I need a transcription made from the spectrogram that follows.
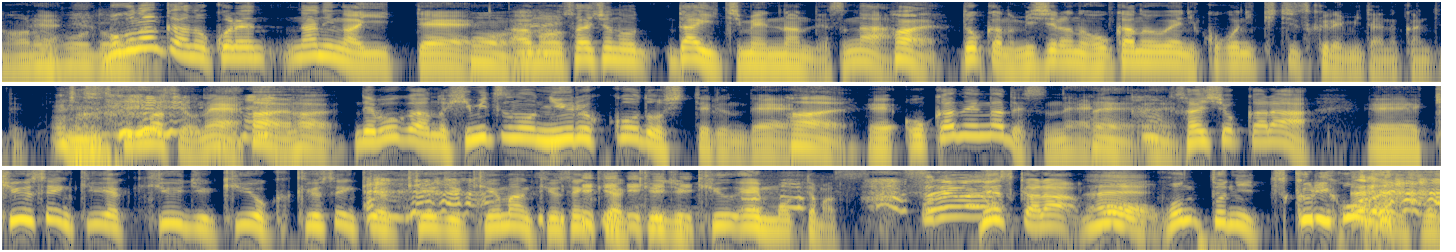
なるほど。僕なんかあのこれ何がいいってはいあの最初の第一面なんですがはい。どっかの見知らぬ丘の上にここに基地作れみたいな感じで 基地作りますよね。はいはで僕はあの秘密の入力コードを知ってるんでお金がですねええ最初からえー9999億9999万9999円持ってます。それはですからもえう本当に作り放題ですよ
